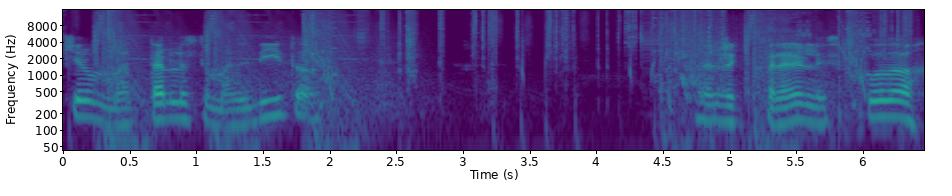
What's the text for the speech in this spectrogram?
Quiero matarlo este maldito. Recuperar el escudo.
